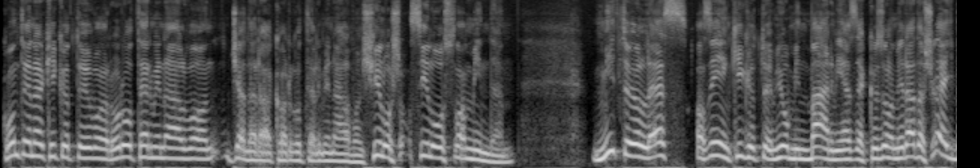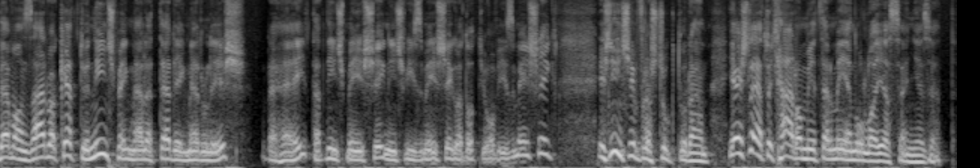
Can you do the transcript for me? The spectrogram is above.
Konténerkikötő van, Roro terminál van, General Cargo terminál van, Silos, Silos van, minden. Mitől lesz az én kikötőm jobb, mint bármi ezek közül, ami ráadásul egy be van zárva, kettő nincs még mellett terjégmerülésre hely, tehát nincs mélység, nincs vízmélység, adott jó vízmélység, és nincs infrastruktúrám. Ja, és lehet, hogy három méter mélyen olajja szennyezett.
